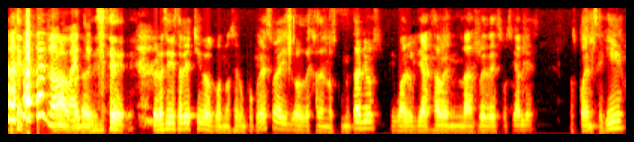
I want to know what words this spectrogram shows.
Este, no, no, pero, pero sí, estaría chido conocer un poco de eso. Ahí lo dejan en los comentarios. Igual ya saben las redes sociales. Nos pueden seguir.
